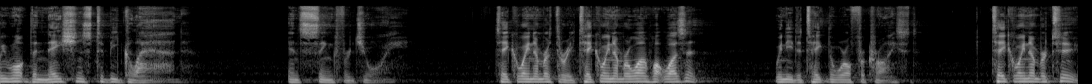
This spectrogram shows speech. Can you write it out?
we want the nations to be glad and sing for joy. Takeaway number three. Takeaway number one, what was it? We need to take the world for Christ. Takeaway number two,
